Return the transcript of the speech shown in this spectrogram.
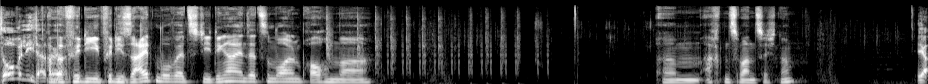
So will ich das Aber für die, für die Seiten, wo wir jetzt die Dinger einsetzen wollen, brauchen wir ähm, 28, ne? Ja.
